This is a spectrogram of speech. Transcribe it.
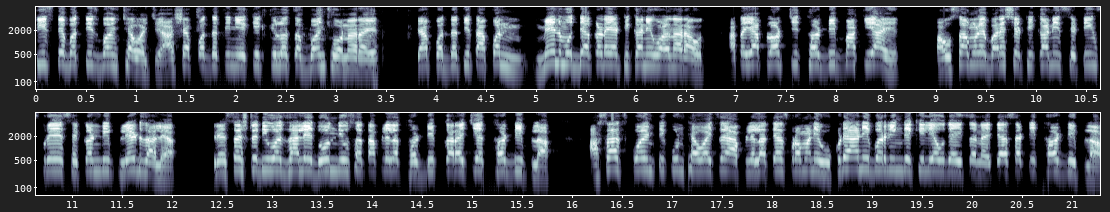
तीस ते बत्तीस बंच ठेवायचे. अशा पद्धतीने एक एक किलोचा बंच होणार आहे. त्या पद्धतीत आपण मेन मुद्द्याकडे या ठिकाणी वळणार आहोत. आता या प्लॉटची थर्ड डीप बाकी आहे. पावसामुळे बऱ्याचशा ठिकाणी setting spray second dip late झाल्या. त्रेसष्ट दिवस झाले दोन दिवसात आपल्याला थर्ड डीप करायची आहे. थर्ड डीपला असाच पॉईंट टिकून ठेवायचा आहे आपल्याला. त्याचप्रमाणे उकड्या आणि बर्निंग देखील येऊ द्यायचं नाही. त्यासाठी थर्ड डीपला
